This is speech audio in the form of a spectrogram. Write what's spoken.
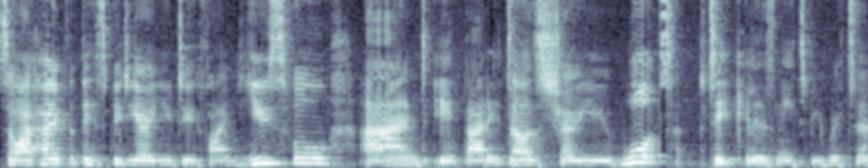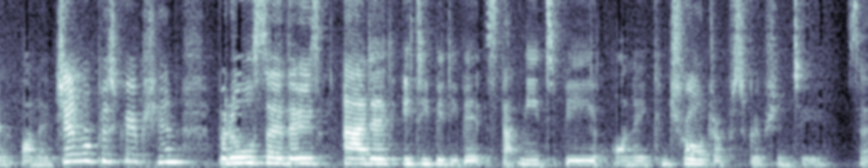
So I hope that this video you do find useful and it, that it does show you what particulars need to be written on a general prescription, but also those added itty bitty bits that need to be on a controlled drug prescription too. So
